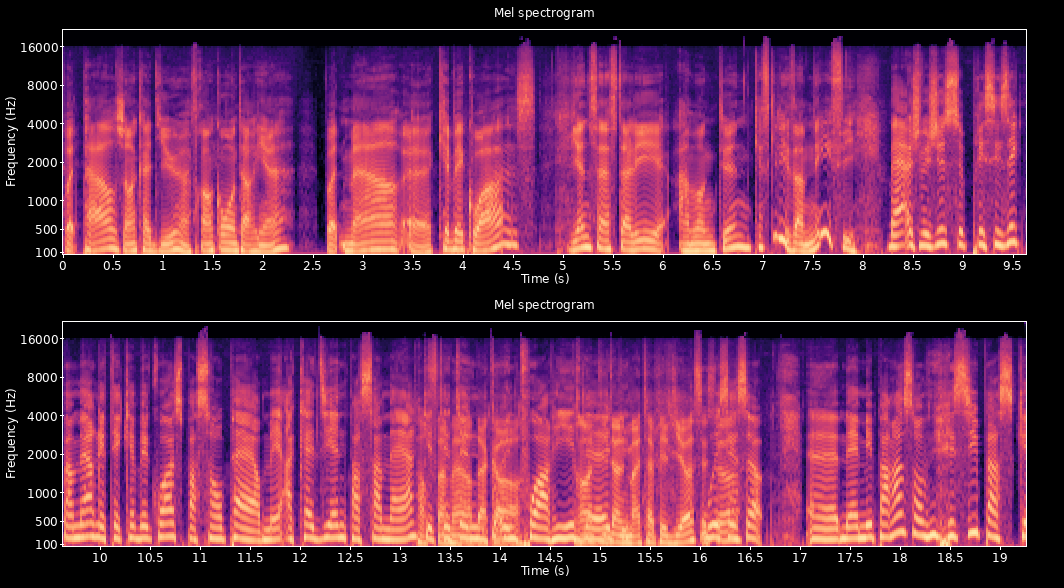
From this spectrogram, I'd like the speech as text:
Votre père, Jean Cadieux, un franco-ontarien, votre mère euh, québécoise viennent s'installer à Moncton. Qu'est-ce qui les a amenés ici? Ben, je veux juste préciser que ma mère était québécoise par son père, mais acadienne par sa mère, qui était une, une, poirier. de, dans le Matapédia, c'est ça? Oui, c'est ça. Euh, mais mes parents sont venus ici parce que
